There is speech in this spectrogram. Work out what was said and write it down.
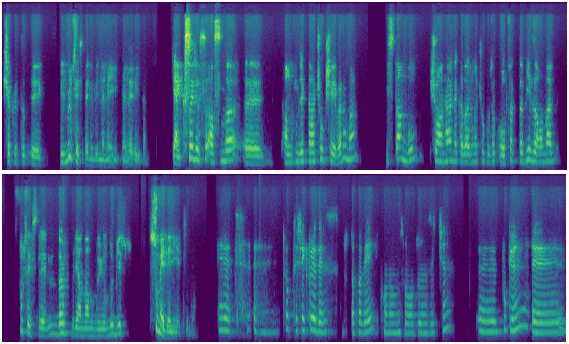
şakırtı, e, bülbül seslerini dinlemeye gitmeleriydi. Yani kısacası aslında e, anlatılacak daha çok şey var ama İstanbul şu an her ne kadar buna çok uzak olsak da bir zamanlar su seslerinin dört bir yandan duyulduğu bir su medeniyetiydi. Evet, e, çok teşekkür ederiz Mustafa Bey konuğumuz olduğunuz için. E, bugün e,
